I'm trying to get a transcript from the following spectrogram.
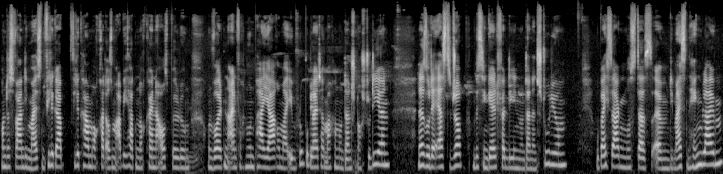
und es waren die meisten. Viele, gab, viele kamen auch gerade aus dem Abi, hatten noch keine Ausbildung und wollten einfach nur ein paar Jahre mal eben Flugbegleiter machen und dann noch studieren. Ne, so der erste Job, ein bisschen Geld verdienen und dann ins Studium. Wobei ich sagen muss, dass ähm, die meisten hängen bleiben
